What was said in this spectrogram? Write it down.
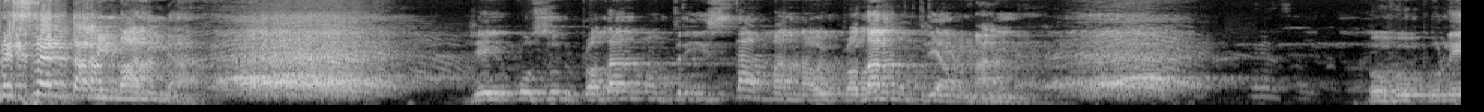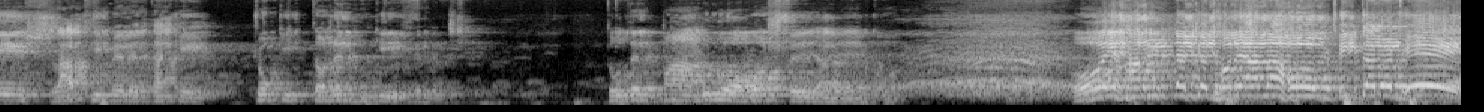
প্রেসিডেন্ট আমি মানি না। যেই কসুর প্রধানমন্ত্রী ইসলাম মানে না, ওই প্রধানমন্ত্রী আমি মানি না। বহু পুলিশ লাথি মেরে তাকে চকির তলে ঢুকিয়ে ফেলেছে। তোদের পা গুলো অবশ হয়ে যাবে এখন। ওই হারিটাকে ধরে আনা হোক, ঠিক না ঠিক?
